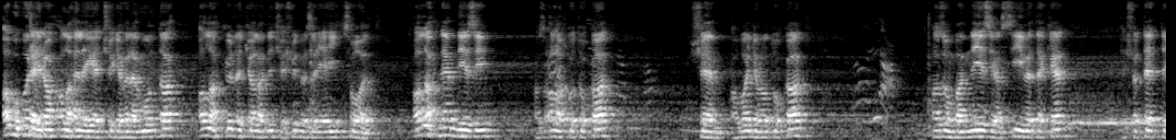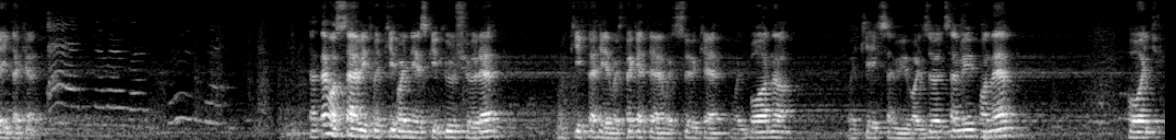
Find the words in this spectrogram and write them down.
Abu Huraira, Allah elégettsége velem mondta, Allah küldöttje, Allah dicső és üdvözölje, így szólt. Allah nem nézi az alakotokat, sem a vagyonotokat, azonban nézi a szíveteket és a tetteiteket. Tehát nem az számít, hogy ki hogy néz ki külsőre, hogy ki fehér, vagy fekete, vagy szőke, vagy barna, vagy kék szemű, vagy zöld szemű, hanem hogy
